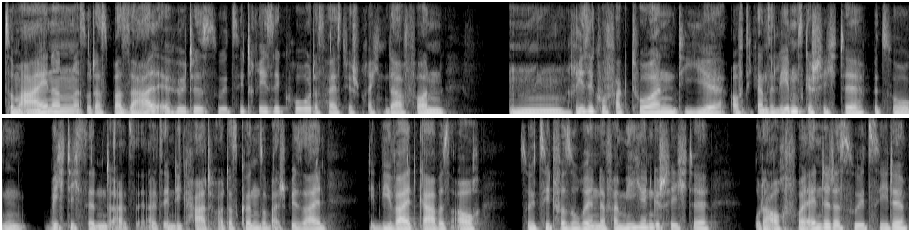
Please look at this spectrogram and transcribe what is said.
Zum einen so das basal erhöhte Suizidrisiko. Das heißt, wir sprechen da von mh, mm, Risikofaktoren, die auf die ganze Lebensgeschichte bezogen wichtig sind als, als Indikator. Das können zum Beispiel sein, inwieweit gab es auch Suizidversuche in der Familiengeschichte oder auch vollendete Suizide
